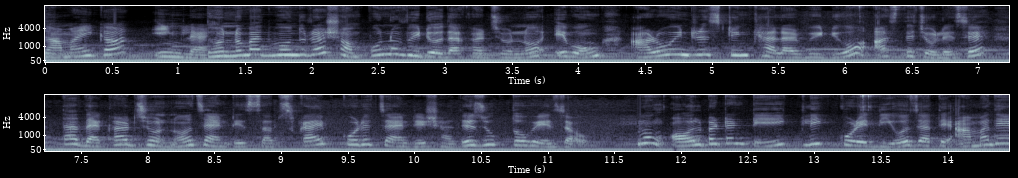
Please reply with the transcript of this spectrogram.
Jamaica, England. ধন্যবাদ বন্ধুরা সম্পূর্ণ ভিডিও দেখার জন্য এবং আরও ইন্টারেস্টিং খেলার ভিডিও আসতে চলেছে তা দেখার জন্য চ্যানেলটি সাবস্ক্রাইব করে চ্যানেলটির সাথে যুক্ত হয়ে যাও। এবং অল বাটনটি ক্লিক করে দিও যাতে আমাদের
